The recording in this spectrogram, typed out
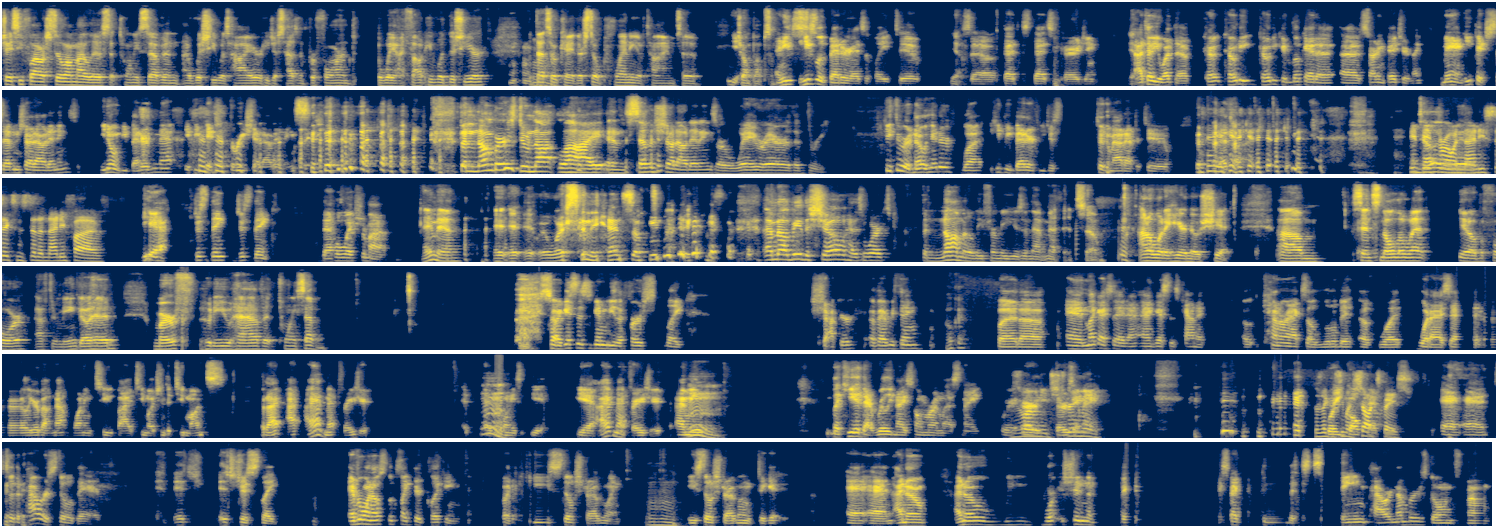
JC Flowers still on my list at 27. I wish he was higher. He just hasn't performed the way I thought he would this year. mhm. But that's okay. There's still plenty of time to Yeah. jump up some. and he's he's looked better as of late too. Yeah. So that's that's encouraging. Yeah. I tell you what though, Co- Cody Cody could look at a, a starting pitcher and like, man, he pitched seven shutout innings. You know, it'd be better than that if he pitched three shutout innings. the numbers do not lie, and seven shutout innings are way rarer than three. he threw a no hitter. What he'd be better if you just took him out after two. He'd be telling you, throwing 96 instead of 95. Yeah, just think, just think that whole extra mile. Hey man, it, it, it- it works in the end sometimes. MLB the show has worked phenomenally for me using that method. So I don't want to hear no shit. Um, since Nola went, you know, before after me, go ahead. Murph, who do you have at 27? So I guess this is going to be the first like shocker of everything. Okay. But uh, and like I said, I, I guess this counted uh, counteracts a little bit of what what I said earlier about not wanting to buy too much into two months. But I I, I have Matt Fraizer at, at Hmm. 20. Yeah, yeah, I have Matt Fraizer. I mean, Mm. like he had that really nice home run last night. Where, This is why we need Thursday streaming. night. Because I can see my that face. And, and so the power is still there. It's it's just like everyone else looks like they're clicking, but he's still struggling. hmm He's still struggling to get. And, and I know, I know, we weren't, shouldn't have expected the same power numbers going from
